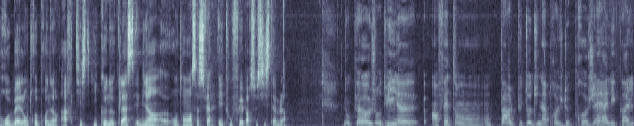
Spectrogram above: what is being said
rebelles, entrepreneurs, artistes, iconoclastes, eh bien, euh, ont tendance à se faire étouffer par ce système-là. Donc euh, aujourd'hui, euh, en fait, on, parle plutôt d'une approche de projet à l'école,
